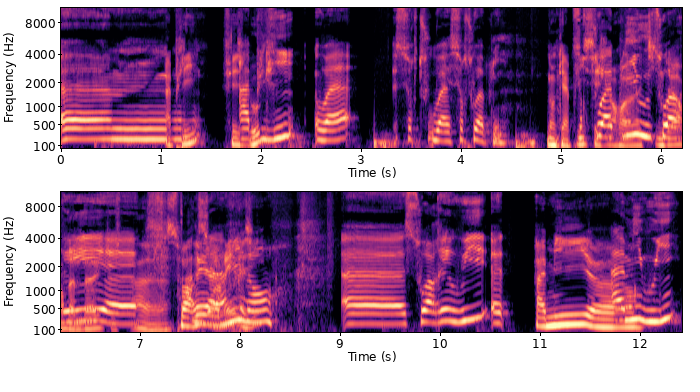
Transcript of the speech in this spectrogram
euh, Appli Facebook Appli, ouais. Surtout, ouais, surtout appli. Donc appli, c'est Surtout genre appli euh, ou Tinder, soirée, Bumble, tout euh, ça, euh. Soirée Ah, vas-y. non? Euh, soirée, oui. Euh, Amis. euh, Amis, oui.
